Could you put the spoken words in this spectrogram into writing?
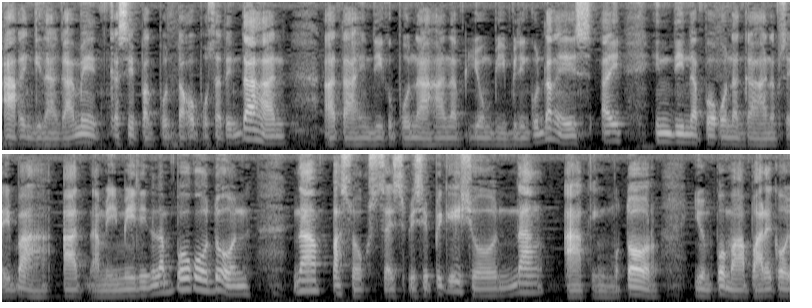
aking ginagamit. Kasi pagpunta ko po sa tindahan at ah, hindi ko po nahanap yung bibiling kong langis ay hindi na po ako naghahanap sa iba at namimili na lang po ko doon na pasok sa specification ng aking motor. Yun po mga pare ko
